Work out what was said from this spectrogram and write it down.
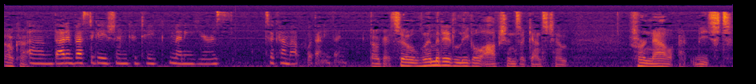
Okay. Um, that investigation could take many years to come up with anything. Okay. So limited legal options against him, for now at least.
